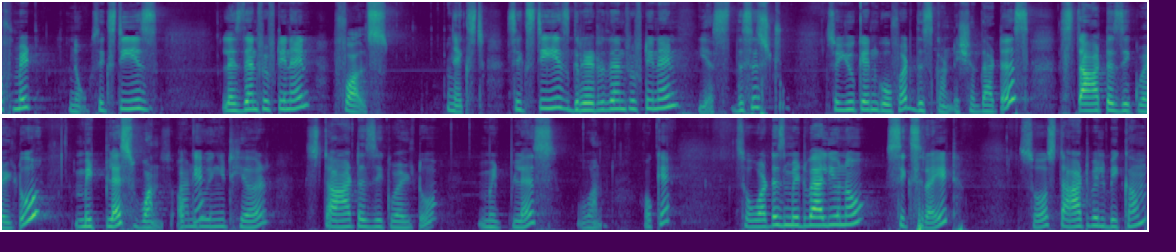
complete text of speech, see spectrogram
of mid? No. 60 is less than 59 false Next, 60 is greater than 59. Yes, this is true. So you can go for this condition that is start is equal to mid plus 1. So okay. I'm doing it here. Start is equal to mid plus 1. Okay. So what is mid value now? 6 right. So start will become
